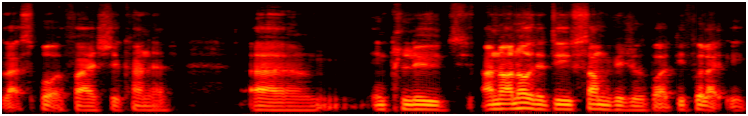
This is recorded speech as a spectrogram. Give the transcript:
like Spotify should kind of um, include? I know, I know they do some visuals, but do you feel like it,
